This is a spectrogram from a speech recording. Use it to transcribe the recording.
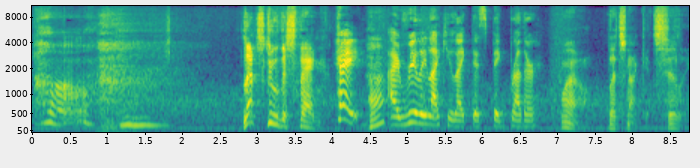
Oh. Let's do this thing! Hey, Huh? I really like you like this, big brother. Well, let's not get silly.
